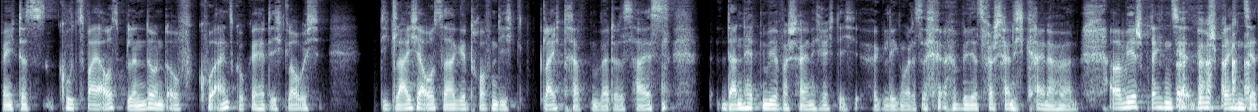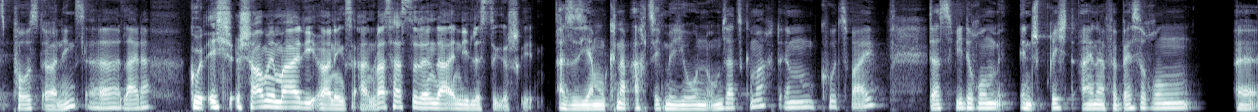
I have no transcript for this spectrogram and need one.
wenn ich das Q2 ausblende und auf Q1 gucke, hätte ich, glaube ich, die gleiche Aussage getroffen, die ich gleich treffen werde. Das heißt, dann hätten wir wahrscheinlich richtig äh, gelegen, weil das will jetzt wahrscheinlich keiner hören. Aber wir sprechen es wir besprechen es jetzt post-Earnings, äh, leider. Gut, ich schaue mir mal die Earnings an. Was hast du denn da in die Liste geschrieben? Also sie haben knapp 80 Millionen Umsatz gemacht im Q2. Das wiederum entspricht einer Verbesserung äh,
